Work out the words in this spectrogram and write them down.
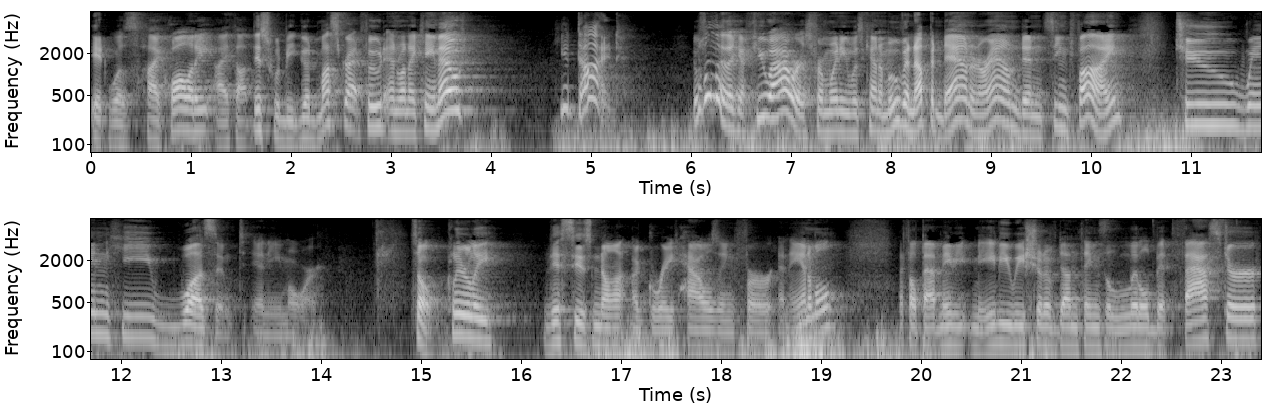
It was high quality. I thought this would be good muskrat food, and when I came out, he had died. It was only like a few hours from when he was kind of moving up and down and around and seemed fine to when he wasn't anymore. So clearly, this is not a great housing for an animal. I felt bad. Maybe maybe we should have done things a little bit faster.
